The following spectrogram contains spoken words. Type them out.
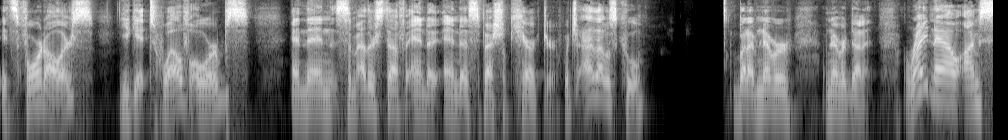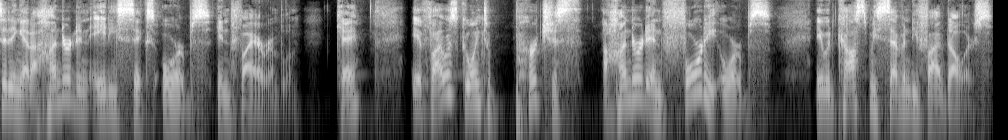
it's four dollars. You get twelve orbs, and then some other stuff and a and a special character, which I thought was cool but I've never I've never done it. Right now I'm sitting at 186 orbs in Fire Emblem. Okay. If I was going to purchase 140 orbs, it would cost me $75.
